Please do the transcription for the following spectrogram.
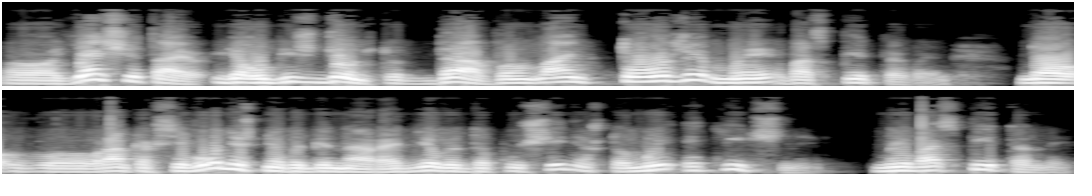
Э, я считаю, я убежден, что да, в онлайн тоже мы воспитываем. Но в рамках сегодняшнего вебинара я делаю допущение, что мы этичны, мы воспитаны.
